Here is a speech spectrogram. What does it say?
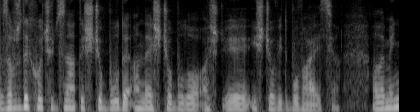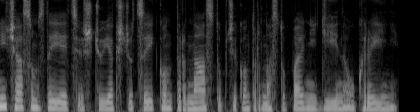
завжди хочуть знати, що буде, а не що було, а і що відбувається. Але мені часом здається, що якщо цей контрнаступ чи контрнаступальні дії на Україні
